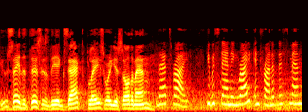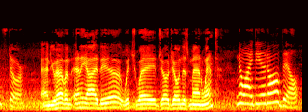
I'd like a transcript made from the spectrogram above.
You say that this is the exact place where you saw the man? That's right. He was standing right in front of this men's store. And you haven't any idea which way JoJo and this man went? No idea at all, Bill.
